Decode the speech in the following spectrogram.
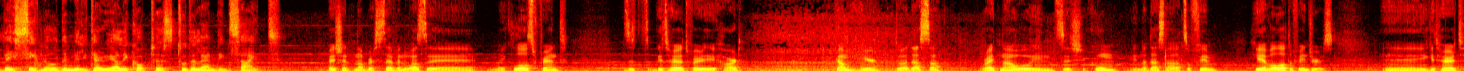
they signaled the military helicopters to the landing site. Patient number seven was uh, my close friend that get hurt very hard. Come here to Hadassah. Right now in the Shikum in Hadassah Atzofim. He have a lot of injuries. Uh, he get hurt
